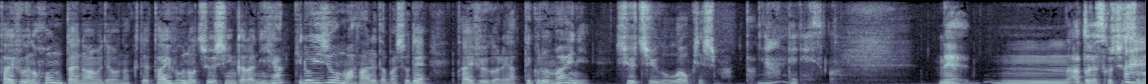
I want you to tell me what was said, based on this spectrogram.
台風の本体の雨ではなくて台風の中心から200キロ以上も離れた場所で台風からやってくる前に集中豪雨が起きてしまった。なんでですか？ねうん後で少しその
